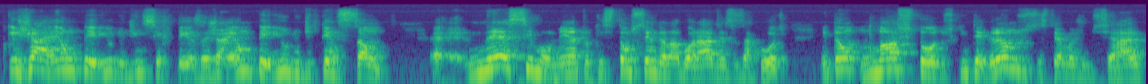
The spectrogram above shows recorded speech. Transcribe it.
Porque já é um período de incerteza, já é um período de tensão é, nesse momento que estão sendo elaborados esses acordos. Então, nós todos que integramos o sistema judiciário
